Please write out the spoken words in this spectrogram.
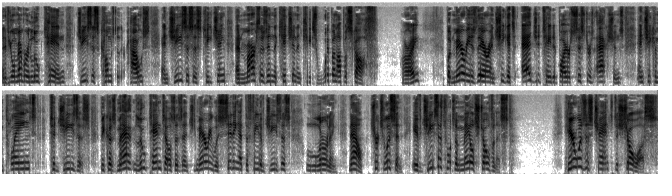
And if you remember in Luke 10, Jesus comes to their house and Jesus is teaching, and Martha's in the kitchen and she's whipping up a scoff. All right? But Mary is there and she gets agitated by her sister's actions and she complains to Jesus because Luke 10 tells us that Mary was sitting at the feet of Jesus learning. Now, church, listen. If Jesus was a male chauvinist, here was his chance to show us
